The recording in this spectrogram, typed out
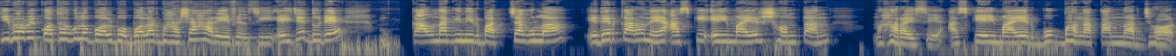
কীভাবে কথাগুলো বলব? বলার ভাষা হারিয়ে ফেলছি। এই যে দুটে কালনাগিনীর বাচ্চাগুলা, এদের কারণে আজকে এই মায়ের সন্তান হারাইছে। আজকে এই মায়ের বুক ভাঙা কান্নার ঝড়।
